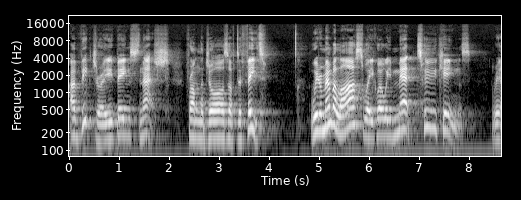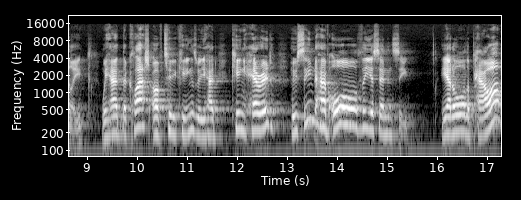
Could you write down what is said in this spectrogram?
a victory being snatched from the jaws of defeat. We remember last week where we met two kings, really. We had the clash of two kings. We had King Herod, who seemed to have all the ascendancy. He had all the power,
